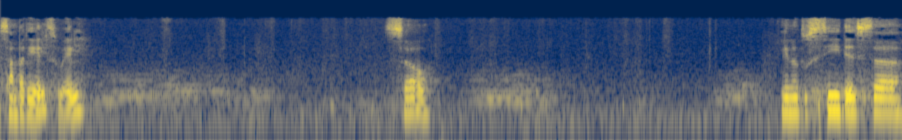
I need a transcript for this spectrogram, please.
somebody else will. So, you know, to see this uh,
